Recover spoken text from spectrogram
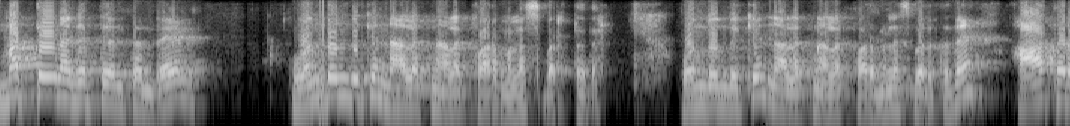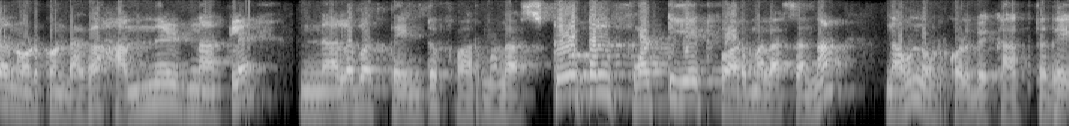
ಮತ್ತೇನಾಗತ್ತೆ ಅಂತಂದ್ರೆ ಒಂದೊಂದಕ್ಕೆ ನಾಲ್ಕು ನಾಲ್ಕು ಫಾರ್ಮುಲಾಸ್ ಬರ್ತದೆ. ಒಂದೊಂದಕ್ಕೆ ನಾಲ್ಕು ನಾಲ್ಕು ಫಾರ್ಮುಲಾಸ್ ಬರ್ತದೆ. ಆ ತರ ನೋಡ್ಕೊಂಡಾಗ ಹನ್ನೆರಡು ನಾಲ್ಕಲೆ ನಲವತ್ತೆಂಟು formulas total forty eight formulas ಅನ್ನ ನಾವು ನೋಡ್ಕೊಳ್ಬೇಕಾಗ್ತದೆ.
